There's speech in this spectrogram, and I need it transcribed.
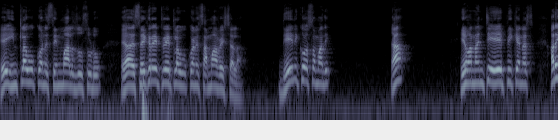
ఏ ఇంట్లో కొన్ని సినిమాలు చూసుడు సెక్రటరియట్లో కొన్ని సమావేశాల? దేనికోసం అది? ఏమన్నా ఏమనంటే ఏపీకే అరే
